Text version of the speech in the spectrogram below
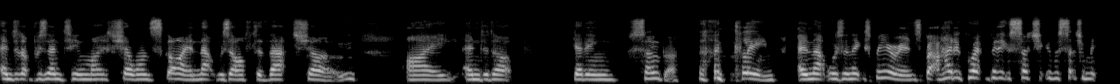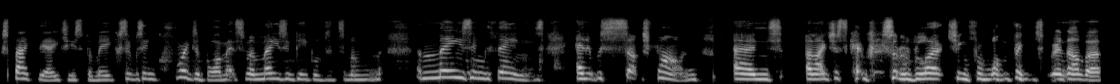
ended up presenting my show on Sky. And that was after that show, I ended up getting sober and clean and that was an experience but i had a great but it was such it was such a mixed bag the 80s for me because it was incredible i met some amazing people did some amazing things and it was such fun and and I just kept sort of lurching from one thing to another.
